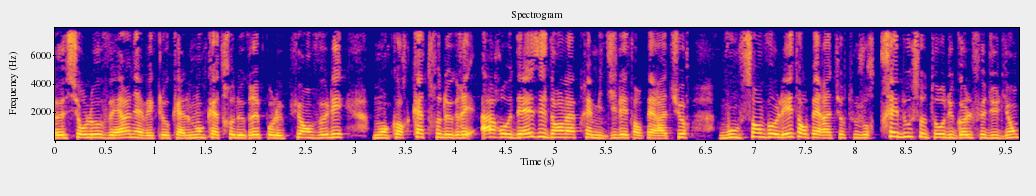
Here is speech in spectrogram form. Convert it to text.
euh, sur l'Auvergne, avec localement 4 degrés pour le Puy-en-Velay ou encore 4 degrés à Rodez. Et dans l'après-midi, les températures vont s'envoler. Température toujours très douce autour du golfe du Lion,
